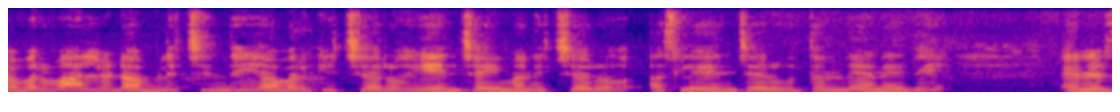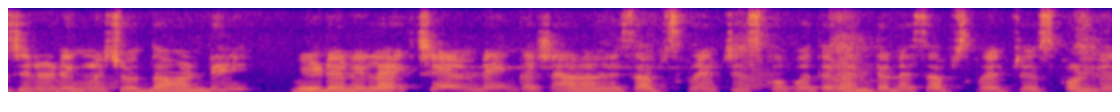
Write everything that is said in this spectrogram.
ఎవరు వాళ్ళు డబ్బులు ఇచ్చింది ఎవరికి ఇచ్చారు ఏం చేయమని ఇచ్చారు అసలు ఏం జరుగుతుంది అనేది ఎనర్జీ రీడింగ్లో చూద్దామండి. వీడియోని లైక్ చేయండి ఇంకా ఛానల్ని సబ్స్క్రైబ్ చేసుకోకపోతే వెంటనే సబ్స్క్రైబ్ చేసుకోండి.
